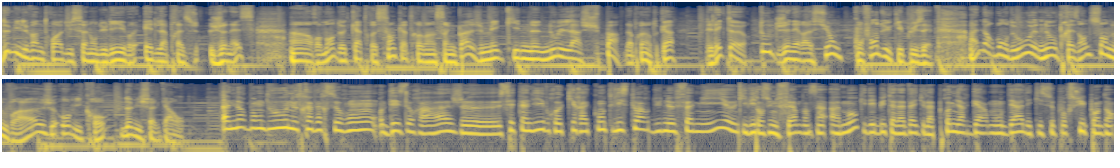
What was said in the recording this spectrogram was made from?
2023 du Salon du Livre et de la presse jeunesse. Un roman de 485 pages, mais qui ne nous lâche pas, d'après en tout cas les lecteurs, toutes générations confondues qui plus est. Anne-Laure Bondou nous présente son ouvrage au micro de Michel Caron. Anne-Laure Bondou, nous traverserons des orages. Euh, c'est un livre qui raconte l'histoire d'une famille euh, qui vit dans une ferme, dans un hameau, qui débute à la veille de la Première Guerre mondiale et qui se poursuit pendant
